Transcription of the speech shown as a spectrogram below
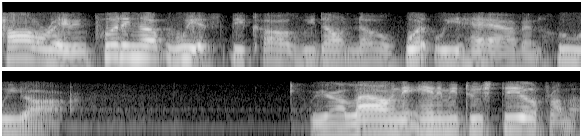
tolerating, putting up with, because we don't know what we have and who we are. We are allowing the enemy to steal from us.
